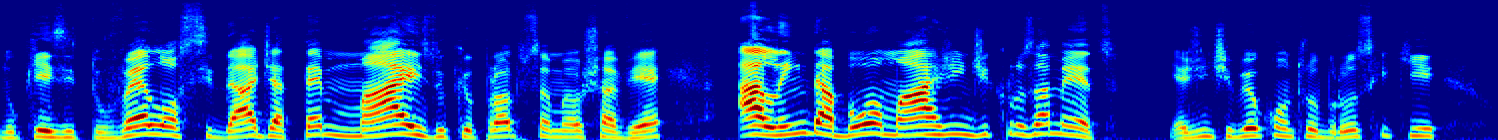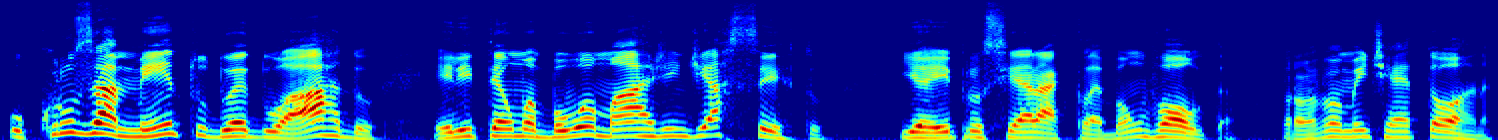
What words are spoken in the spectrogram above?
no quesito velocidade até mais do que o próprio Samuel Xavier, além da boa margem de cruzamento. E a gente viu contra o Brusque que o cruzamento do Eduardo, ele tem uma boa margem de acerto. E aí para o Ceará, Clebão volta, provavelmente retorna.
